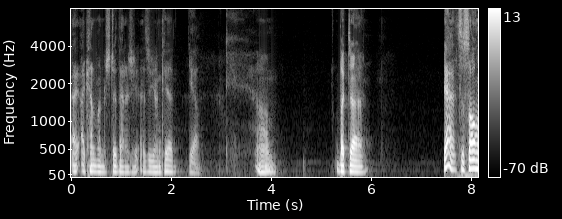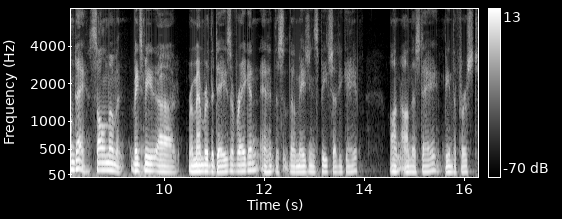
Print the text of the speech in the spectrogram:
I, I kind of understood that as a, as a young kid. Yeah, Um, but uh, yeah, it's a solemn day, solemn moment. It makes me uh, remember the days of Reagan and this, the amazing speech that he gave on on this day, being the first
